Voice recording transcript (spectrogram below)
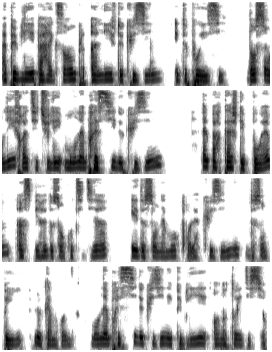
a publié par exemple un livre de cuisine et de poésie. Dans son livre intitulé Mon imprécis de cuisine, elle partage des poèmes inspirés de son quotidien et de son amour pour la cuisine de son pays, le Cameroun. Mon imprécis de cuisine est publié en auto-édition.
